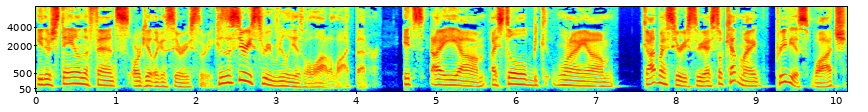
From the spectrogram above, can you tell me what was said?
either stay on the fence or get like a Series Three because the Series Three really is a lot, a lot better. It's I um I still when I um got my Series Three, I still kept my previous watch,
